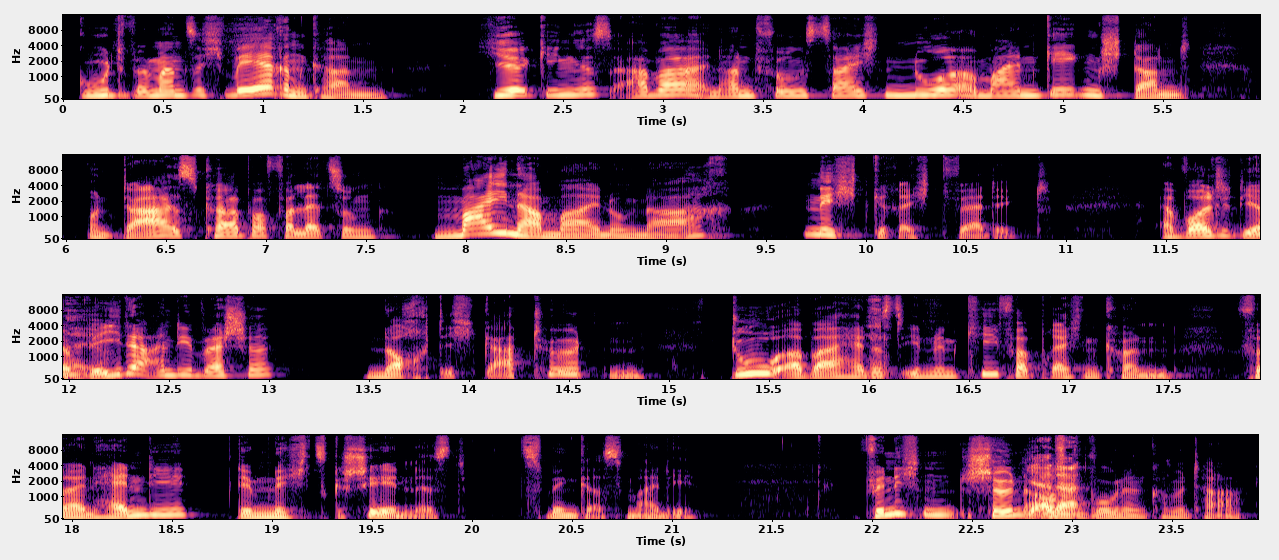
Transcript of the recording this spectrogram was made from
gut, wenn man sich wehren kann. Hier ging es aber, in Anführungszeichen, nur um einen Gegenstand. Und da ist Körperverletzung meiner Meinung nach nicht gerechtfertigt. Er wollte dir naja. weder an die Wäsche noch dich gar töten. Du aber hättest ihm den Kiefer brechen können. Für ein Handy, dem nichts geschehen ist. Zwinker-Smiley. Finde ich einen schön ja, ausgewogenen Kommentar.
